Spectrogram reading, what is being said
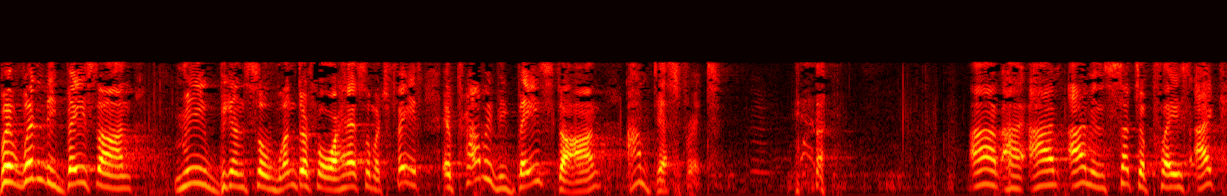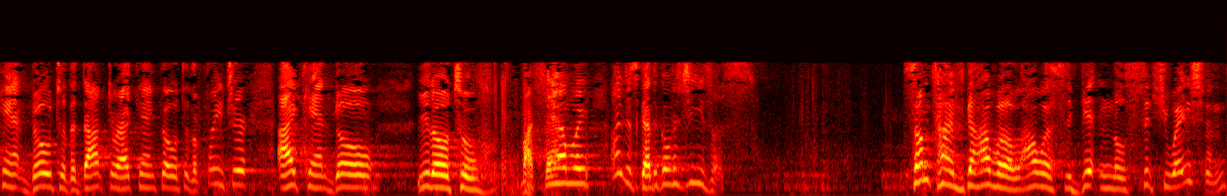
But it wouldn't be based on me being so wonderful or had so much faith. It'd probably be based on I'm desperate. I'm, I, I'm, I'm in such a place I can't go to the doctor. I can't go to the preacher. I can't go you know, to my family. I just got to go to Jesus. Sometimes God will allow us to get in those situations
